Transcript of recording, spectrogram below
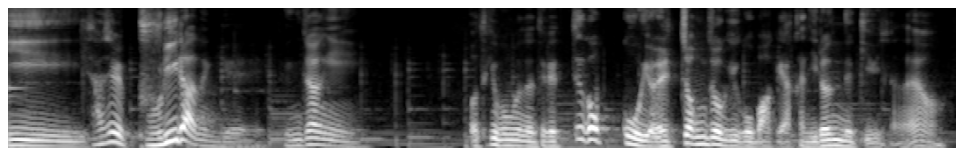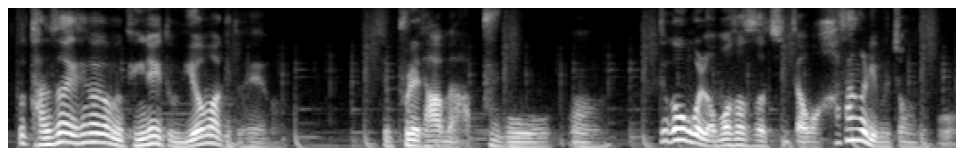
이 사실 불이라는 게 굉장히 어떻게 보면 되게 뜨겁고 열정적이고 막 약간 이런 느낌이잖아요. 또 단순하게 생각하면 굉장히 또 위험하기도 해요. 불에 닿으면 아프고 어. 뜨거운 걸 넘어서서 진짜 막 화상을 입을 정도고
